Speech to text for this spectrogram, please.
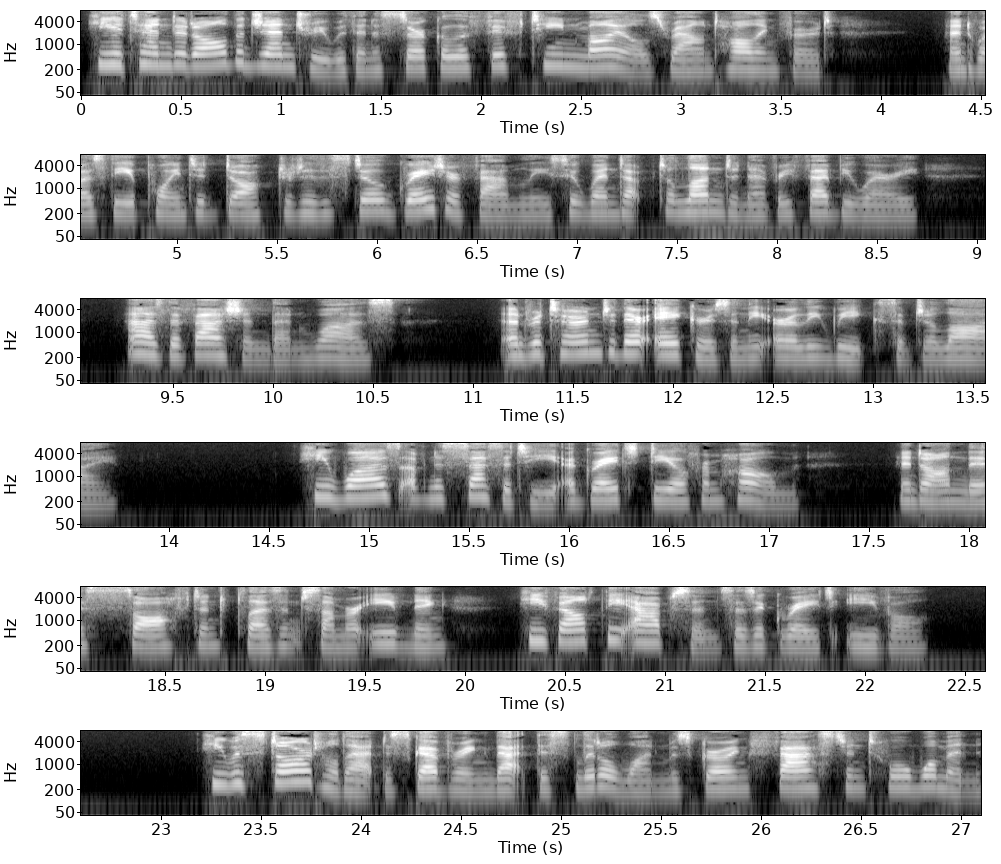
He attended all the gentry within a circle of fifteen miles round Hollingford, and was the appointed doctor to the still greater families who went up to London every February, as the fashion then was, and returned to their acres in the early weeks of July. He was of necessity a great deal from home, and on this soft and pleasant summer evening he felt the absence as a great evil. He was startled at discovering that this little one was growing fast into a woman,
